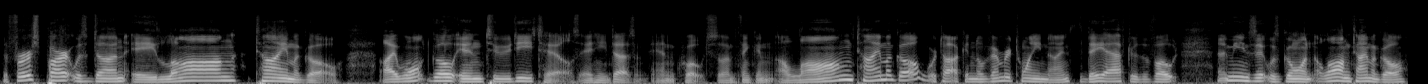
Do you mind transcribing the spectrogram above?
The first part was done a long time ago. I won't go into details, and he doesn't, end quote. So I'm thinking a long time ago, we're talking November 29th, the day after the vote. That means it was going a long time ago.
